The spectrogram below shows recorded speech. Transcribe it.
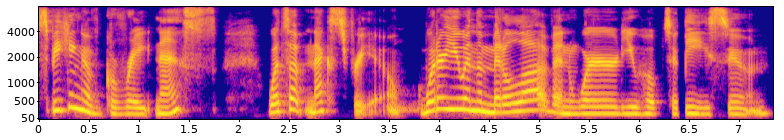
Speaking of greatness, what's up next for you? What are you in the middle of, and where do you hope to be soon?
